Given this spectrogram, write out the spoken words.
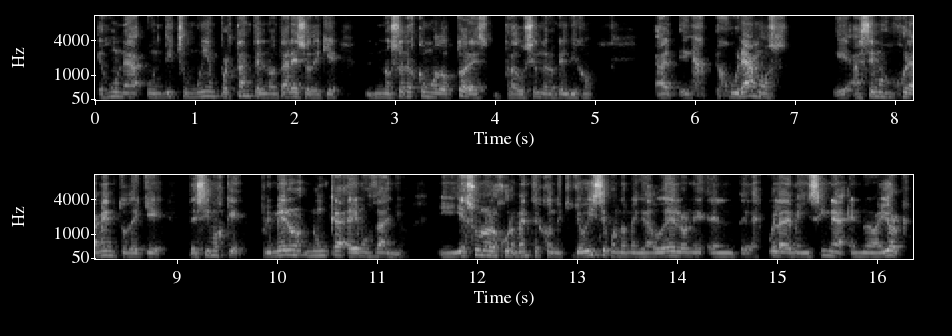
es una, un dicho muy importante el notar eso, de que nosotros como doctores, traduciendo lo que él dijo, eh, juramos, eh, hacemos un juramento de que decimos que primero nunca haremos daño. Y es uno de los juramentos que yo hice cuando me gradué de la Escuela de Medicina en Nueva York.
